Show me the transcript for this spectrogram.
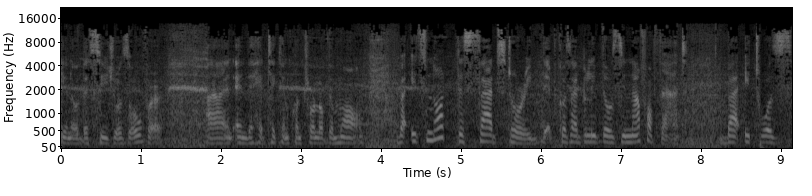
you know the siege was over uh, and, and, they had taken control of the mall. But it's not the sad story because I believe there was enough of that. But it was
